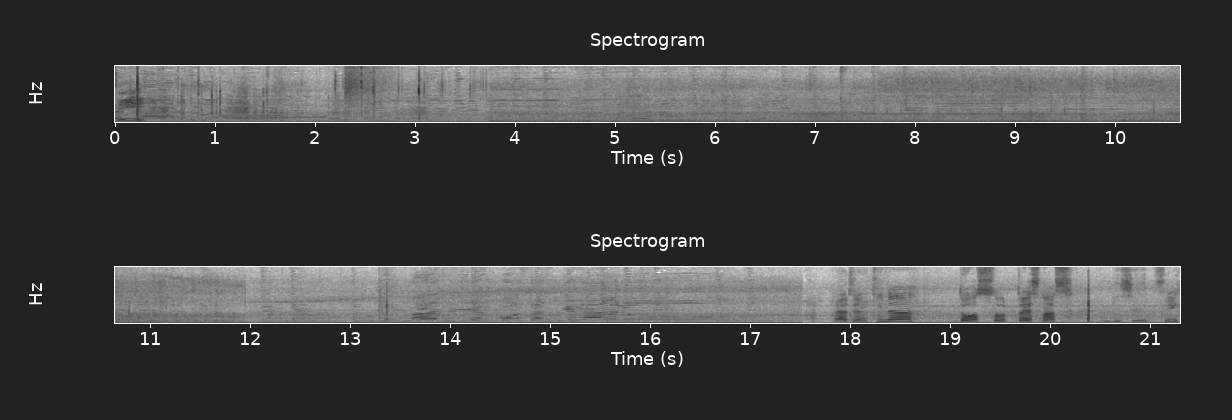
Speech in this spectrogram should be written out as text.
Sí. Argentina, dos o tres más. Sí. Sí.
